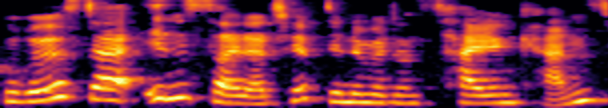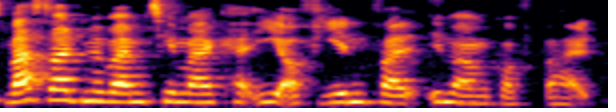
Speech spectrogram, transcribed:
größter Insider-Tipp, den du mit uns teilen kannst? Was sollten wir beim Thema KI auf jeden Fall immer im Kopf behalten?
